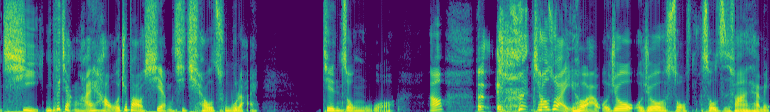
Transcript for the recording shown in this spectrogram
气？你不讲还好，我就把我血氧气敲出来。今天中午哦，然后 敲出来以后啊，我就我就手手指放在下面，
